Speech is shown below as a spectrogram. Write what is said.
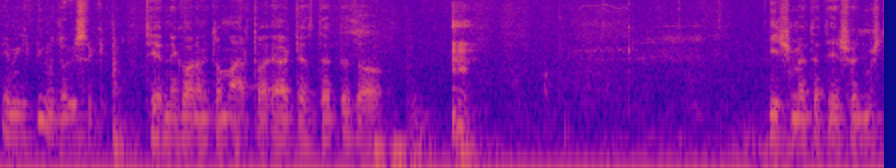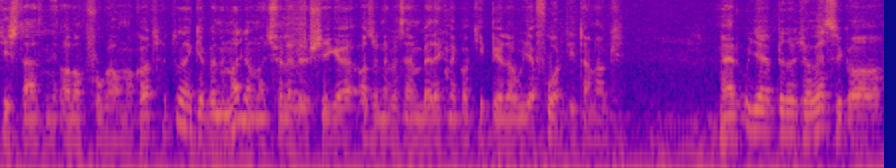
Én még egy pillanatra visszatérnék arra, amit a Márta elkezdett, ez a ismertetés, hogy most tisztázni alapfogalmakat, hogy tulajdonképpen nagyon nagy felelőssége azoknak az embereknek, akik például ugye fordítanak. Mert ugye például, ha veszük a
